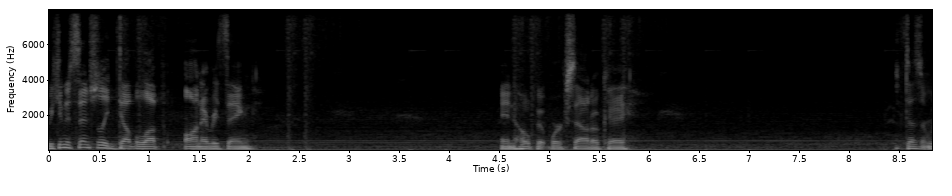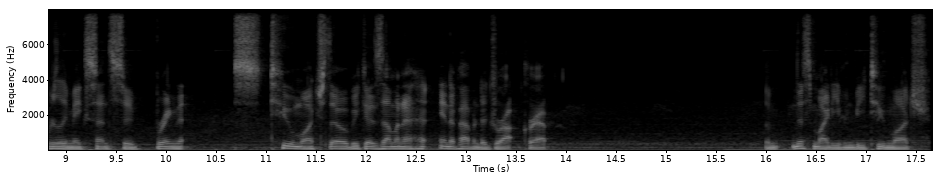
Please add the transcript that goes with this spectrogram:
We can essentially double up on everything. And hope it works out okay doesn't really make sense to bring that too much though because I'm gonna end up having to drop crap. this might even be too much.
